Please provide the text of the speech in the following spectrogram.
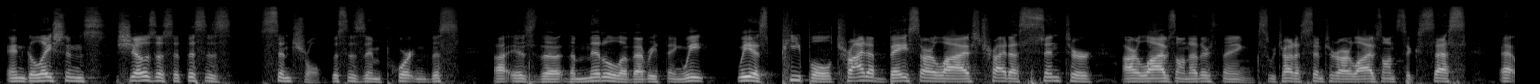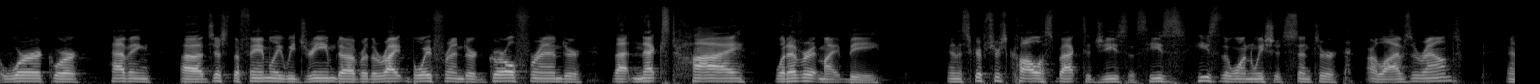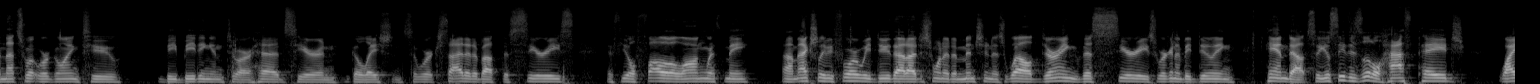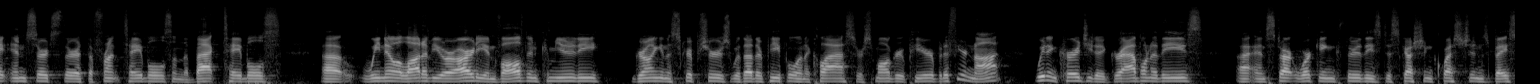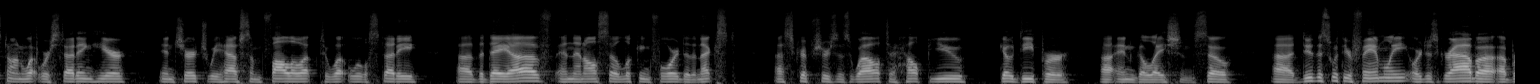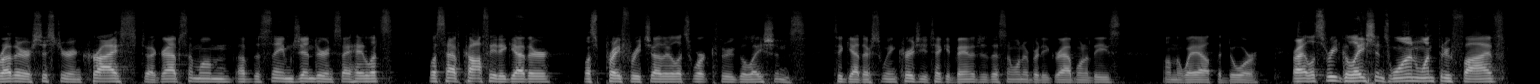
And Galatians shows us that this is central. This is important. This uh, is the, the middle of everything. We, we as people try to base our lives, try to center our lives on other things. We try to center our lives on success at work or having uh, just the family we dreamed of or the right boyfriend or girlfriend or that next high, whatever it might be. And the scriptures call us back to Jesus. He's, he's the one we should center our lives around. And that's what we're going to be beating into our heads here in Galatians. So we're excited about this series. If you'll follow along with me. Um, actually, before we do that, I just wanted to mention as well during this series, we're going to be doing handouts. So you'll see these little half page white inserts there at the front tables and the back tables. Uh, we know a lot of you are already involved in community, growing in the scriptures with other people in a class or small group here. But if you're not, we'd encourage you to grab one of these uh, and start working through these discussion questions based on what we're studying here in church. We have some follow up to what we'll study uh, the day of, and then also looking forward to the next uh, scriptures as well to help you go deeper uh, in Galatians. So uh, do this with your family, or just grab a, a brother or sister in Christ, uh, grab someone of the same gender, and say, hey, let's, let's have coffee together. Let's pray for each other. Let's work through Galatians together. So we encourage you to take advantage of this. I want everybody to grab one of these on the way out the door. All right, let's read Galatians 1 1 through 5.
